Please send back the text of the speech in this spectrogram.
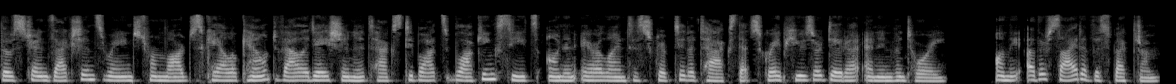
Those transactions ranged from large scale account validation attacks to bots blocking seats on an airline to scripted attacks that scrape user data and inventory. On the other side of the spectrum,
